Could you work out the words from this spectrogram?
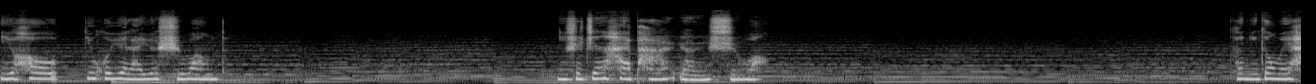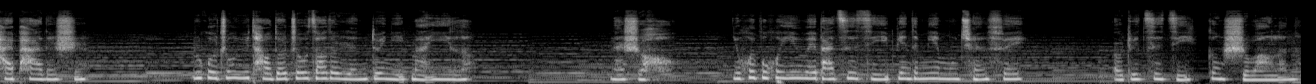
以后定会越来越失望的。你是真害怕让人失望，可你更为害怕的是，如果终于讨得周遭的人对你满意了，那时候。你会不会因为把自己变得面目全非，而对自己更失望了呢？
